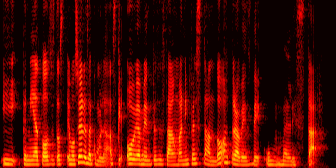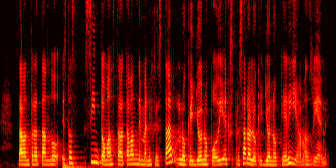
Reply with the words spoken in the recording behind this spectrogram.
y tenía todas estas emociones acumuladas que obviamente se estaban manifestando a través de un malestar estaban tratando, estos síntomas trataban de manifestar lo que yo no podía expresar o lo que yo no quería más bien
